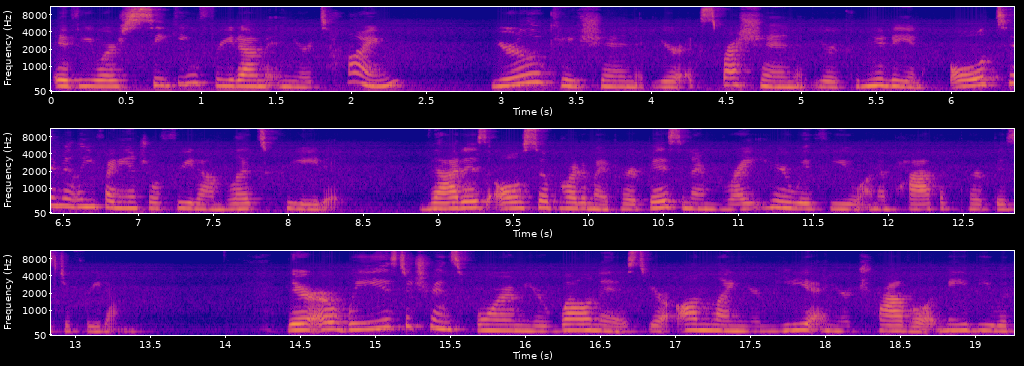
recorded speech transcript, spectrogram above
If you are seeking freedom in your time, your location, your expression, your community, and ultimately financial freedom, let's create it. That is also part of my purpose, and I'm right here with you on a path of purpose to freedom. There are ways to transform your wellness, your online, your media, and your travel. It may be with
